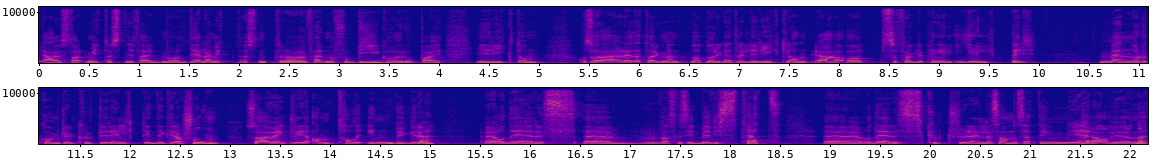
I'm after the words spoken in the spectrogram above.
er jo snart Midtøsten i ferd med å dele av Midtøsten til å i ferd med å forbigå Europa i, i rikdom. Og så er det dette argumentet med at Norge er et veldig rikt land. Ja, og selvfølgelig penger hjelper. Men når det kommer til kulturelt integrasjon, så er jo egentlig antallet innbyggere og deres eh, si, bevissthet eh, og deres kulturelle sammensetning mer avgjørende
